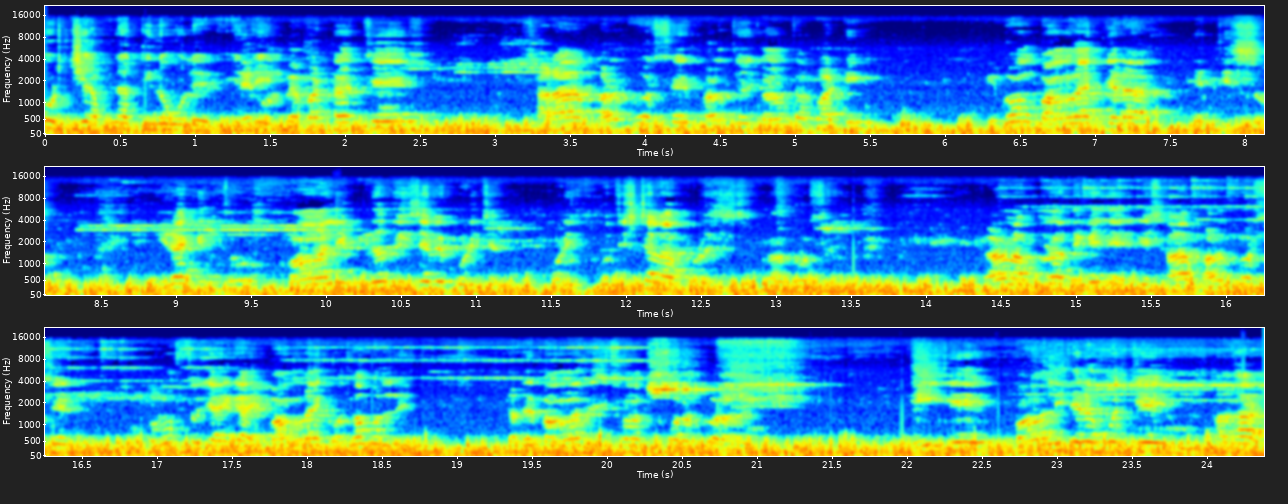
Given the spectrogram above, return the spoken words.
করছে আপনার তৃণমূলের? ব্যাপারটা হচ্ছে সারা ভারতবর্ষে ভারতীয় জনতা পার্টি এবং বাংলার যারা নেতৃত্ব, এরা কিন্তু বাঙালি বিরোধী হিসেবে প্রতিষ্ঠা লাভ করেছে ভারতবর্ষের কারণ আপনারা দেখেছেন যে সারা ভারতবর্ষের সমস্ত জায়গায় বাংলায় কথা বললে তাদের বাংলাদেশি শনাক্তকরণ করা হয়েছে এই যে বাঙালিদের ওপর যে আঘাত,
